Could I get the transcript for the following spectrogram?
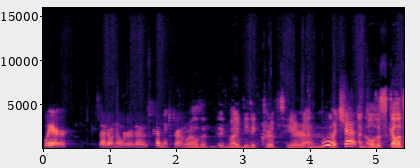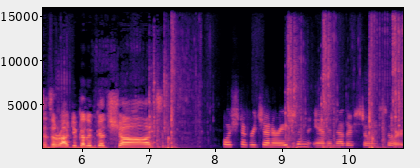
where? Because I don't know where that was coming from. Well, th- it might be the crypt here, and Ooh, a and, chest. and all the skeletons around you're gonna get shot. Potion of Regeneration and another stone sword.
